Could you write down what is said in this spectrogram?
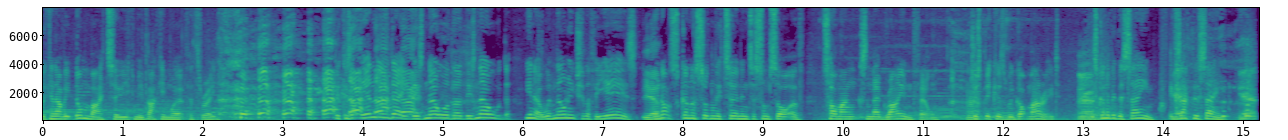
we can have it done by two. You can be back in work for three. because at the end of the day, there's no other. There's no. You know, we've known each other for years. Yeah. We're not going to suddenly turn into some sort of Tom Hanks and Meg Ryan film just because we've got married. It's going to be the same, exactly the same. Yeah.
